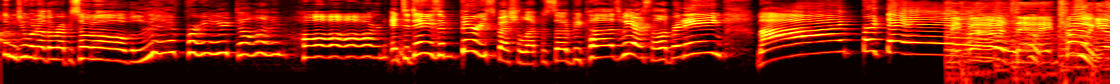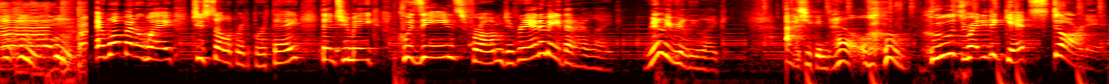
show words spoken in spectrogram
welcome to another episode of Live Free Dine Hard. And today is a very special episode because we are celebrating my birthday! Happy birthday to you! And what better way to celebrate a birthday than to make cuisines from different anime that I like? Really, really like. As you can tell. Who's ready to get started?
